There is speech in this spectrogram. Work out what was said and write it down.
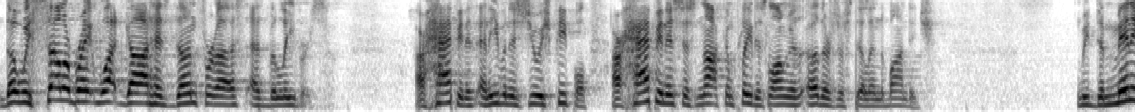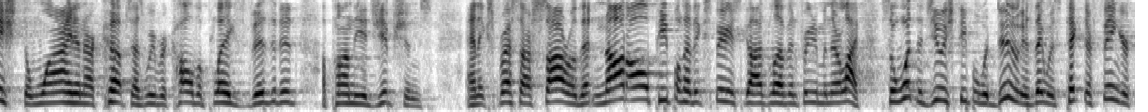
Though we celebrate what God has done for us as believers, our happiness, and even as Jewish people, our happiness is not complete as long as others are still in the bondage. We diminish the wine in our cups as we recall the plagues visited upon the Egyptians and express our sorrow that not all people have experienced God's love and freedom in their life. So, what the Jewish people would do is they would take their finger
